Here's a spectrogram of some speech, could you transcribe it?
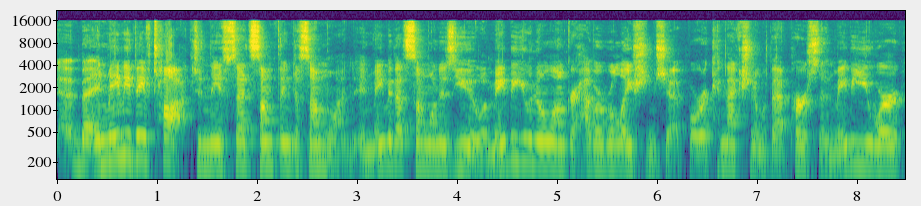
Uh, but and maybe they've talked and they've said something to someone, and maybe that someone is you, and maybe you no longer have a relationship or a connection with that person. Maybe you were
